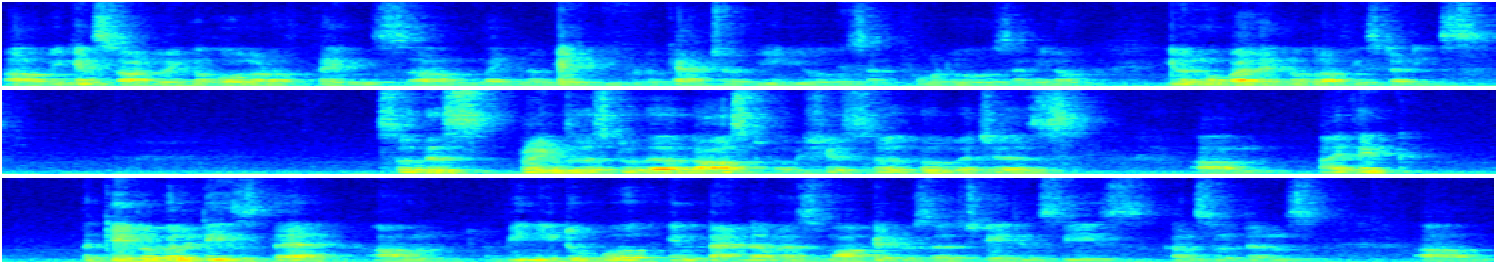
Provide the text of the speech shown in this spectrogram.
Uh, we can start doing a whole lot of things, um, like you know, getting people to capture videos and photos, and you know, even mobile ethnography studies. So this brings us to the last vicious circle, which is, um, I think, the capability is there. Um, we need to work in tandem as market research agencies, consultants, um,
